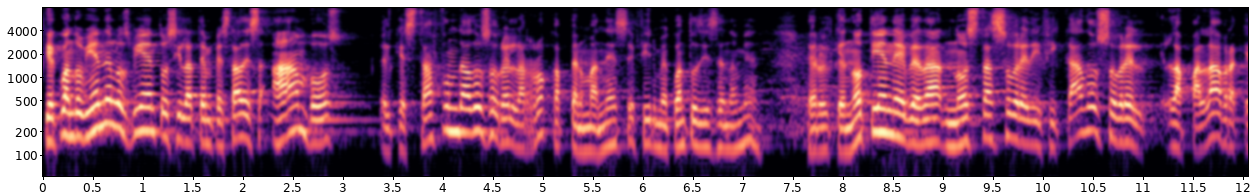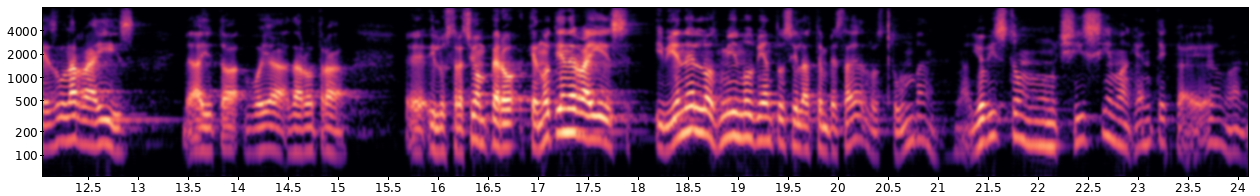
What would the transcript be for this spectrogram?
Que cuando vienen los vientos y las tempestades, a ambos, el que está fundado sobre la roca permanece firme. ¿Cuántos dicen amén? Pero el que no tiene, ¿verdad? No está sobre edificado sobre la palabra, que es la raíz. Ahí voy a dar otra eh, ilustración, pero que no tiene raíz y vienen los mismos vientos y las tempestades los tumban. Yo he visto muchísima gente caer, hermano.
